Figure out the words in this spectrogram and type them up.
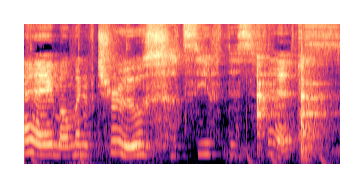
Okay, moment of truth. Let's see if this fits.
